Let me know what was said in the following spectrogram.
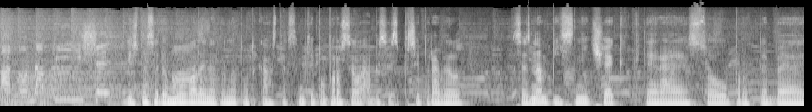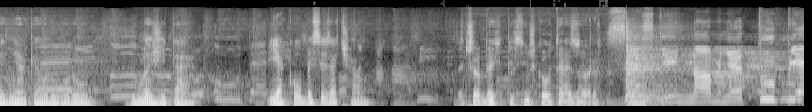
ano, napíše. Když jsme se domluvali na tenhle podcast, tak jsem tě poprosil, aby jsi připravil seznam písniček, které jsou pro tebe nějakého důvodu důležité. Jakou by si začal? Začal bych písničkou Trezor. Na mě tupě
